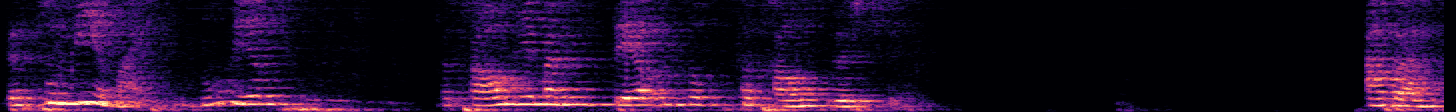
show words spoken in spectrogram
Das tun wir meistens. Ne? Wir vertrauen jemandem, der unseres vertrauenswürdig ist. Aber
